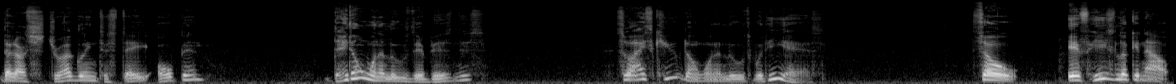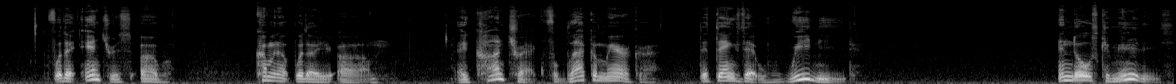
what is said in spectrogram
that are struggling to stay open, they don't want to lose their business. So Ice Cube don't want to lose what he has. So if he's looking out for the interest of coming up with a um, a contract for Black America, the things that we need in those communities,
